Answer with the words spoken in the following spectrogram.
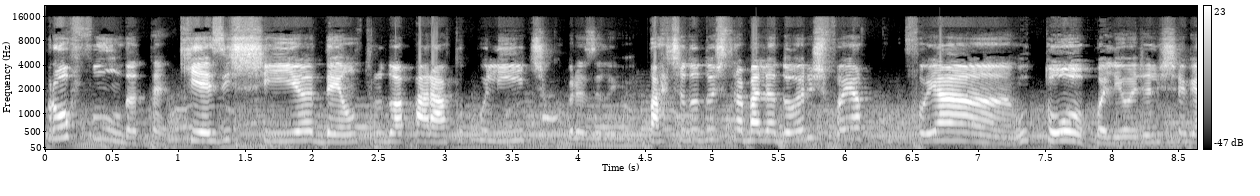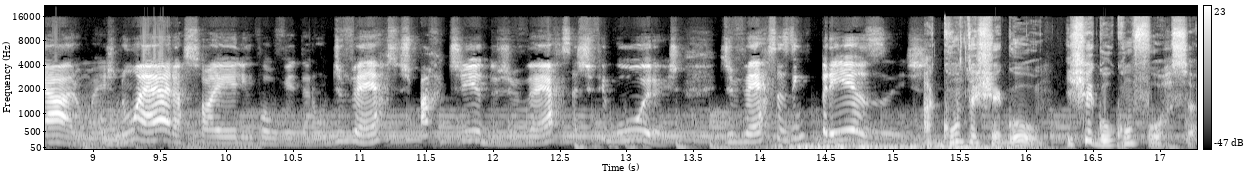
profunda até que existia dentro do aparato político brasileiro. O Partido dos Trabalhadores foi a foi a, o topo ali onde eles chegaram, mas não era só ele envolvido, eram diversos partidos, diversas figuras, diversas empresas. A conta chegou e chegou com força.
